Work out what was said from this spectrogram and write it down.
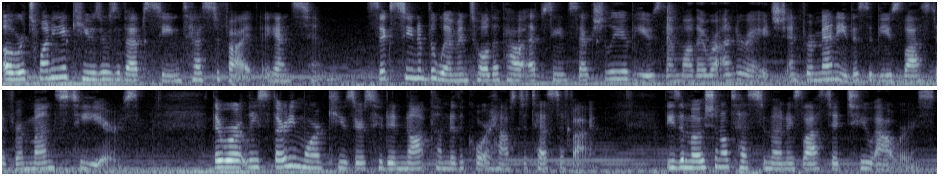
Over 20 accusers of Epstein testified against him. 16 of the women told of how Epstein sexually abused them while they were underage, and for many, this abuse lasted for months to years. There were at least 30 more accusers who did not come to the courthouse to testify. These emotional testimonies lasted two hours.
